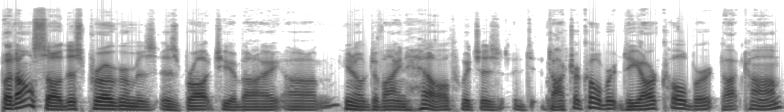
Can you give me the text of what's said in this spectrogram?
But also, this program is, is brought to you by, um, you know, Divine Health, which is Dr. Colbert, drcolbert.com.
